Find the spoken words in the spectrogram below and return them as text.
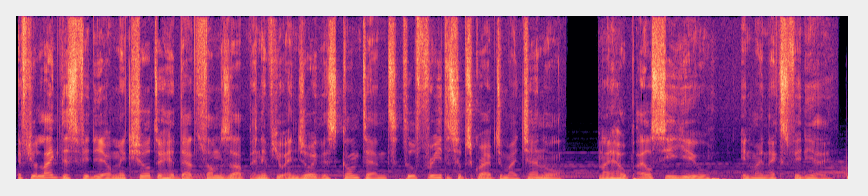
If you like this video, make sure to hit that thumbs up and if you enjoy this content, feel free to subscribe to my channel. And I hope I'll see you in my next video.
